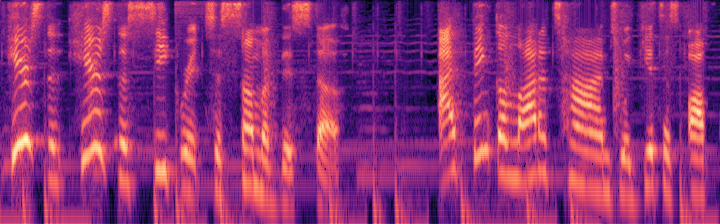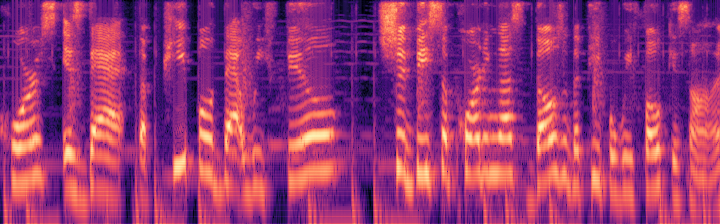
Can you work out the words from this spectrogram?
here's the here's the secret to some of this stuff. I think a lot of times what gets us off course is that the people that we feel should be supporting us, those are the people we focus on.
